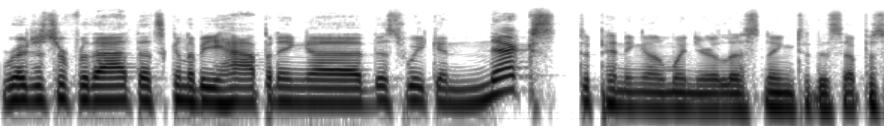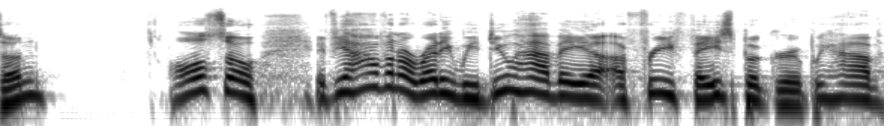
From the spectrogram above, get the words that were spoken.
register for that. That's going to be happening uh, this week and next, depending on when you're listening to this episode. Also, if you haven't already, we do have a, a free Facebook group. We have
